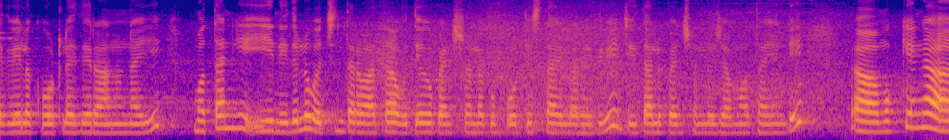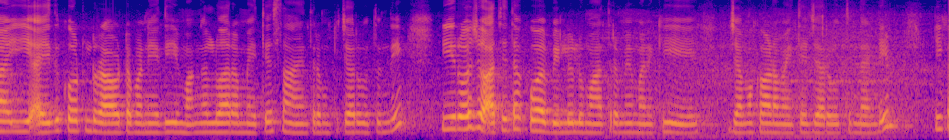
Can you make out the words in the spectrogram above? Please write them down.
ఐదు వేల కోట్లు అయితే రానున్నాయి. మొత్తానికి ఈ నిధులు వచ్చిన తర్వాత ఉద్యోగ పెన్షన్లకు పూర్తి స్థాయిలో అనేది జీతాలు పెన్షన్లు జమ అవుతాయండి ముఖ్యంగా ఈ ఐదు కోట్లు రావటం అనేది మంగళవారం అయితే సాయంత్రంకి జరుగుతుంది. ఈరోజు అతి తక్కువ బిల్లులు మాత్రమే మనకి జమ కావడం అయితే జరుగుతుందండి. ఇక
